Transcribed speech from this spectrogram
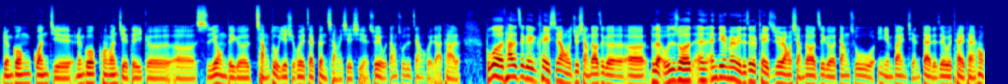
人工关节、人工髋关节的一个呃使用的一个长度，也许会再更长一些些，所以我当初是这样回答他的。不过他的这个 case 让我就想到这个呃，不是，我是说 Andy Murray 的这个 case 就让我想到这个当初我一年半以前带的这位太太吼，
